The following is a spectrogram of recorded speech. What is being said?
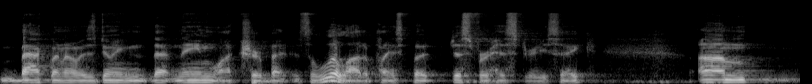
back when I was doing that name lecture, but it's a little out of place, but just for history's sake. Um,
